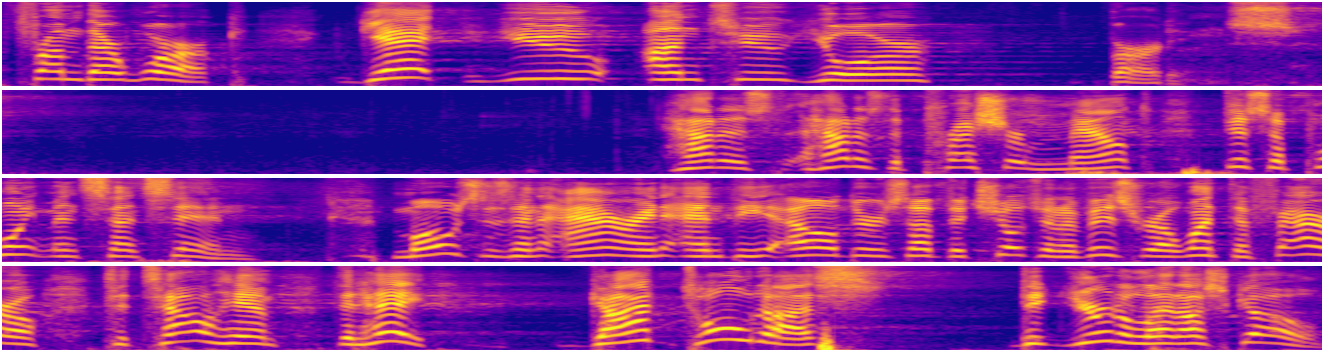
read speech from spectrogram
from their work get you unto your burdens? How does, how does the pressure mount? Disappointment sets in. Moses and Aaron and the elders of the children of Israel went to Pharaoh to tell him that, hey, God told us that you're to let us go.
